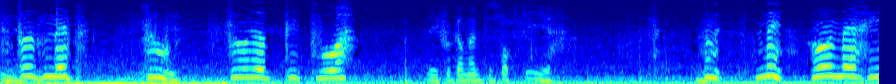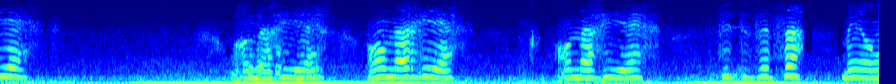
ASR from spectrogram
tu peux te mettre sous, sous le petit toit. Mais il faut quand même te sortir. Mais, mais en arrière, On en arrière, en arrière, en arrière. Si tu fais ça, mais en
